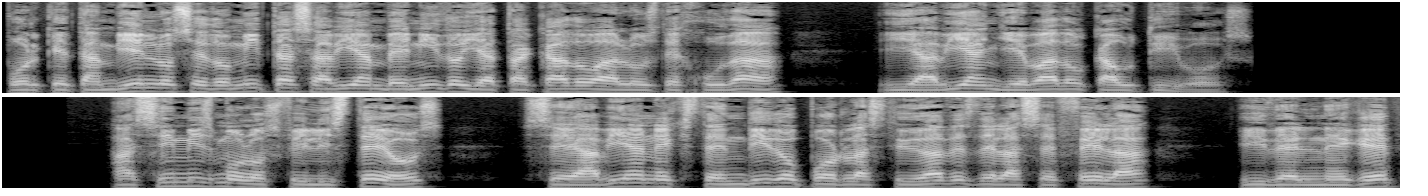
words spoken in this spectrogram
porque también los edomitas habían venido y atacado a los de Judá y habían llevado cautivos. Asimismo los filisteos se habían extendido por las ciudades de la Sefela y del Negev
